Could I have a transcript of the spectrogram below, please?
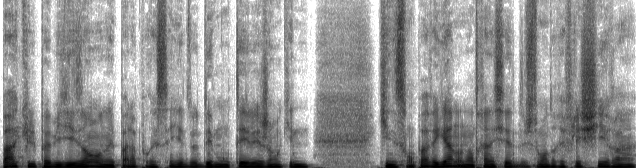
pas culpabilisant. On n'est pas là pour essayer de démonter les gens qui ne, qui ne sont pas véganes. On est en train d'essayer de- justement de réfléchir à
